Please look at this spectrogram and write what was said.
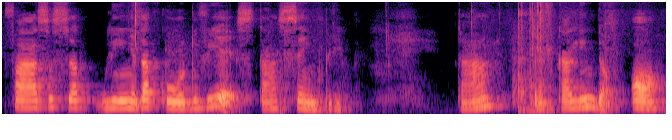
faça essa linha da cor do viés, tá? Sempre, tá? Pra ficar lindão. Ó,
